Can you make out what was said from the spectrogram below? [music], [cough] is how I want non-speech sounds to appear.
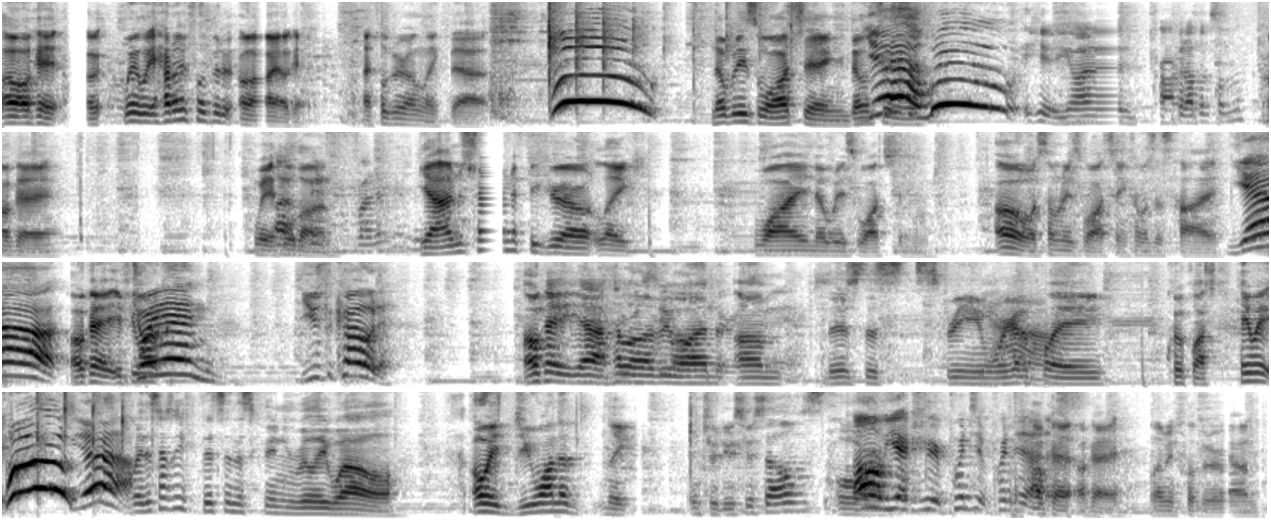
Oh, okay. okay. Wait, wait. How do I flip it? Oh, I- okay. I flip it around like that. Woo! Nobody's watching. Don't Yeah, say woo! Here, you want to prop it up on something? Okay. Wait, Uh, hold in on. front of it? Yeah, I'm just trying to figure out like why nobody's watching. Oh, somebody's watching. Someone says hi. Yeah! Okay, if you Join want. in! Use the code! Okay, yeah. Hello, Let me see everyone. Um, there's this stream. We're gonna play Quiplash. Hey, wait. Woo! Yeah! Wait, this actually fits in the screen really well. Oh wait, do you want to like introduce yourselves? Or... Oh, yeah, here, point it, point it at Okay, us. okay. Let me flip it around.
